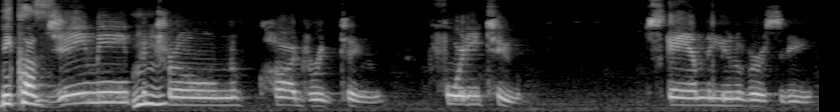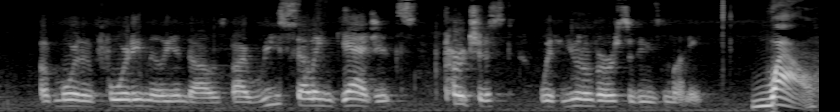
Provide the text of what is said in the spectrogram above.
because Jamie mm-hmm. Petrone Hardrington, 42, scammed the university of more than $40 million by reselling gadgets purchased with university's money. Wow.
